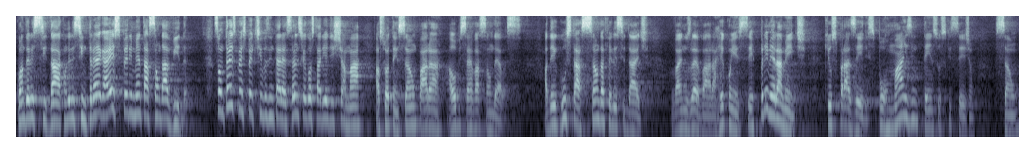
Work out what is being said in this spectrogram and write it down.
Quando ele se dá, quando ele se entrega à experimentação da vida. São três perspectivas interessantes que eu gostaria de chamar a sua atenção para a observação delas. A degustação da felicidade vai nos levar a reconhecer, primeiramente, que os prazeres, por mais intensos que sejam, são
